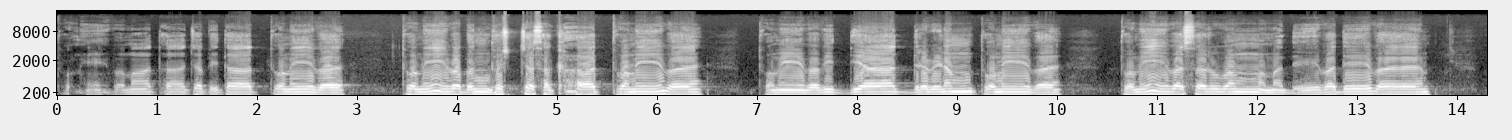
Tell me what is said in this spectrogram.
त्वमेव माता च पिता त्वमेव त्वमेव बन्धुश्च सखा त्वमेव त्वमेव विद्याद्रविणं त्वमेव त्वमेव सर्वं मम देवदेव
